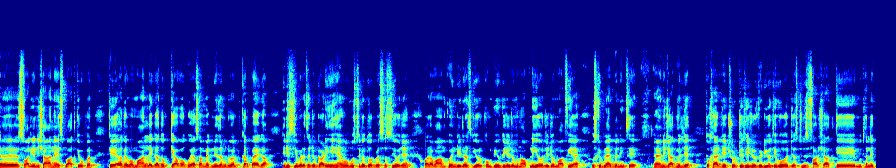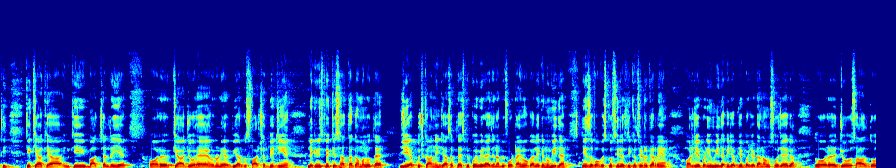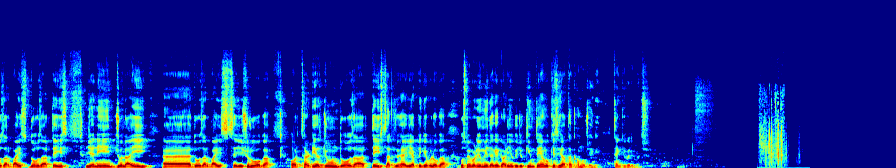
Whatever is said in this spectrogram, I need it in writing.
सवालिया निशान है इस बात के ऊपर कि अगर वो मान लेगा तो क्या वो कोई ऐसा मैकनिज़म डेवलप कर पाएगा कि जिसकी वजह से जो गाड़ियाँ हैं वो मुस्तकिल तौर पर सस्ती हो जाएँ और आवाम को इन डीलर्स की और कंपनियों की जो जो मनोपली है और ये जो माफ़िया है, उसकी ब्लैक बिल्डिंग से निजात मिल जाए। तो खैर, ये छोटी सी जो वीडियो थी वो जस्ट इन सिफारशात के मतलब थी कि क्या क्या इनकी बात चल रही है और क्या जो है उन्होंने एफ़ बी आर को सिफारशत भेजी हैं। लेकिन इस पर किस हद तक अमल होता है ये अब कुछ कहा नहीं जा सकता इस पर कोई भी राय देना बिफोर टाइम होगा, लेकिन उम्मीद है कि इस दफ़ा वो इसको सीरियसली कंसिडर कर रहे हैं और ये बड़ी उम्मीद है कि जब ये बजट अनाउंस हो जाएगा और जो साल 2022 2023 यानी जुलाई दो हज़ार बाईस से ये शुरू होगा और थर्टी जून 2023 तक जो है ये एप्लीकेबल होगा, उसमें बड़ी उम्मीद है कि गाड़ियों की जो कीमतें हैं वो किसी हद तक कम हो जाएँगी। Thank you very much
